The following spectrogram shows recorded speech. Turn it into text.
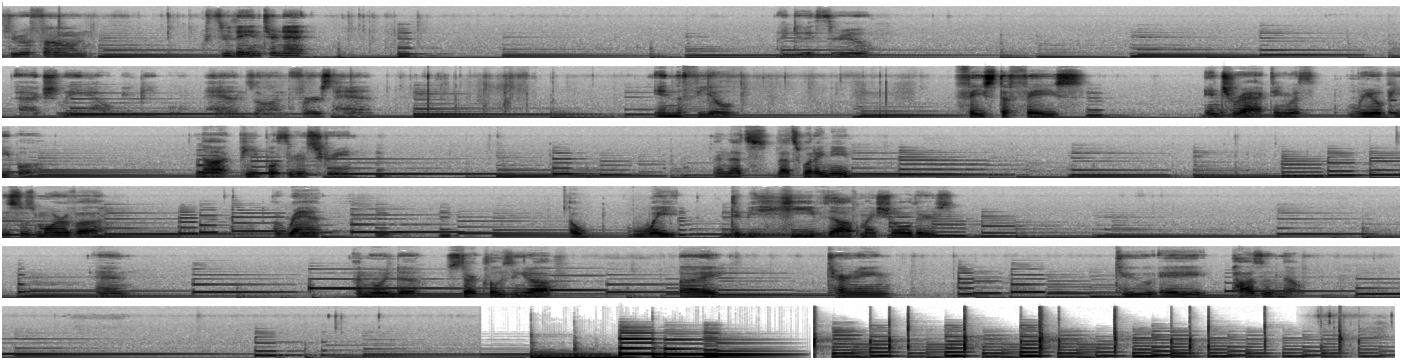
through a phone or through the internet. I do it through actually helping people hands on, first hand, in the field, face to face, interacting with real people, not people through a screen. And that's that's what I need. This was more of a a rant, a weight to be heaved off my shoulders. To a positive note.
